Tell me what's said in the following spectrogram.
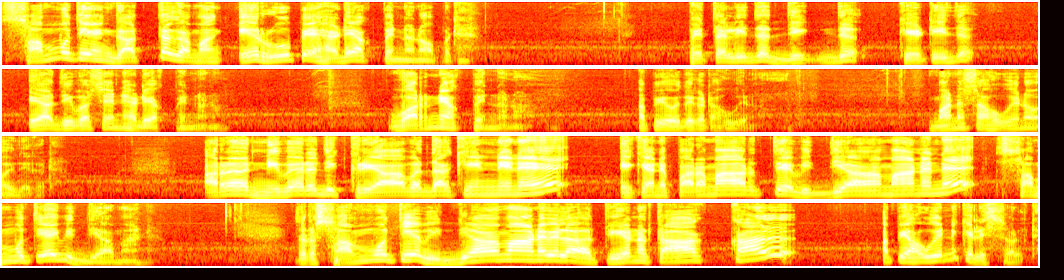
සම්මුතියෙන් ගත්ත ගමන් ඒ රූපේ හැඩයක් පෙන්වනවා අපට. පෙතලිද, දිග්ද, කෙටිද ඒ ආදී වශයෙන් හැඩයක් පෙන්වනවා. වර්ණයක් පෙන්වනවා. අපි ওই දෙකට අහු වෙනවා. මනස අහු වෙන ওই දෙකට. අර නිවැරදි ක්‍රියාව දකින්නේ නැහැ. ඒ කියන්නේ පරමාර්ථය විද්‍යාමාන නැහැ, සම්මුතියයි විද්‍යාමාන. ඒතර සම්මුතිය විද්‍යාමාන වෙලා තියෙන තාක්කල් අපි අහුවෙන්නේ කෙලෙස් වලට.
